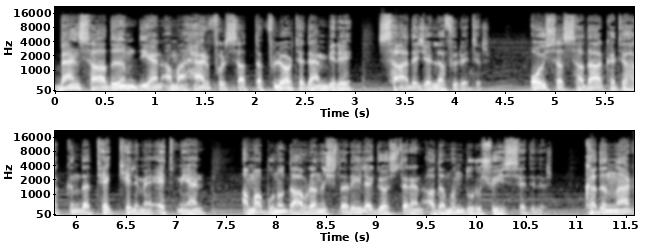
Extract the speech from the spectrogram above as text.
Ben sadığım diyen ama her fırsatta flört eden biri sadece laf üretir. Oysa sadakati hakkında tek kelime etmeyen ama bunu davranışlarıyla gösteren adamın duruşu hissedilir. Kadınlar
